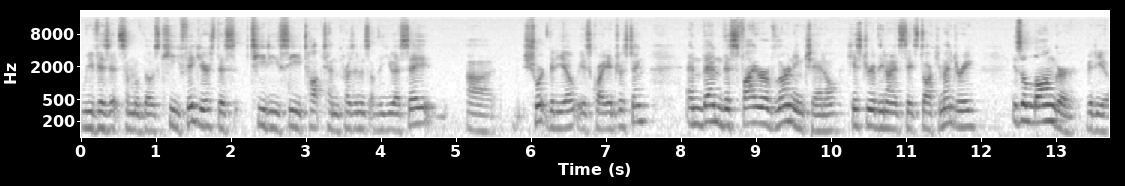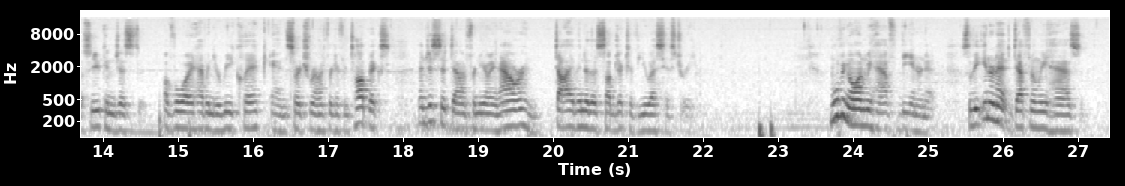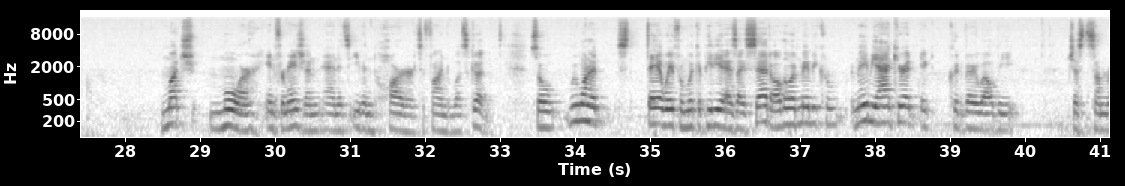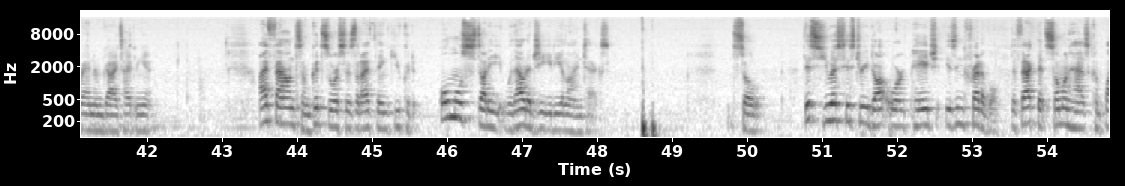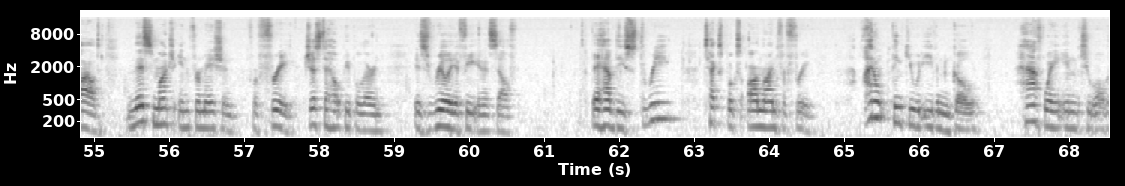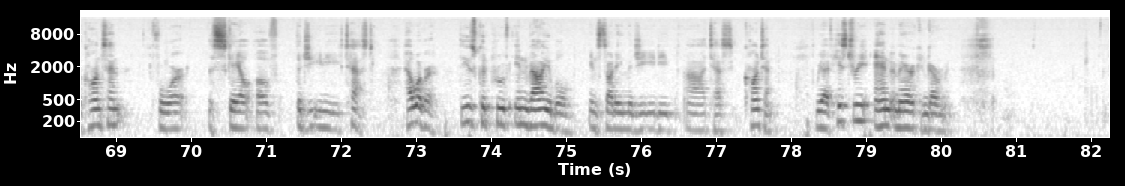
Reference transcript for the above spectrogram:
revisit some of those key figures, this TDC Top 10 Presidents of the USA uh, short video is quite interesting. And then this Fire of Learning channel, History of the United States documentary, is a longer video, so you can just avoid having to re-click and search around for different topics, and just sit down for nearly an hour and dive into the subject of U.S. history. Moving on, we have the internet. So the internet definitely has much more information, and it's even harder to find what's good. So we want to Stay away from Wikipedia, as I said, although it may be, may be accurate, it could very well be just some random guy typing it. I found some good sources that I think you could almost study without a GED aligned text. So this ushistory.org page is incredible. The fact that someone has compiled this much information for free just to help people learn is really a feat in itself. They have these three textbooks online for free. I don't think you would even go halfway into all the content for the scale of the GED test. However, these could prove invaluable in studying the GED uh, test content. We have history and American government.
